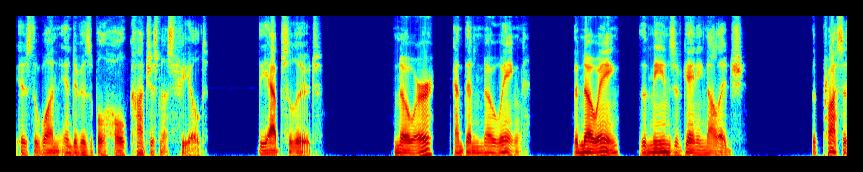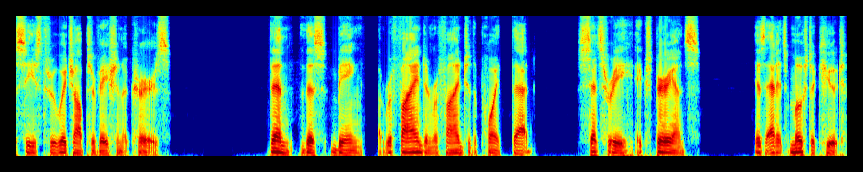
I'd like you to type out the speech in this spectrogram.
is the one indivisible whole consciousness field, the absolute knower, and then knowing. The knowing, the means of gaining knowledge, the processes through which observation occurs. Then this being refined and refined to the point that sensory experience is at its most acute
